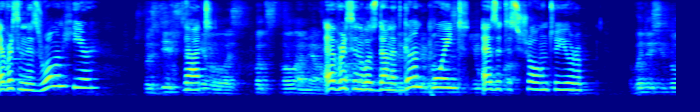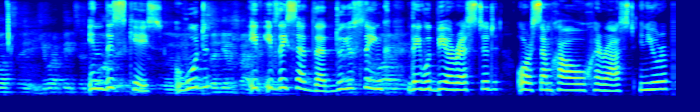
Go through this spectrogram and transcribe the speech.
everything is wrong here, that everything was done at автоматов, gunpoint, преподносится as it Европа. is shown to Europe. В этой ситуации европейцы In тоже this case, их, э, would, задержали if, if they said that, do you think they would be arrested or somehow harassed in Europe?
